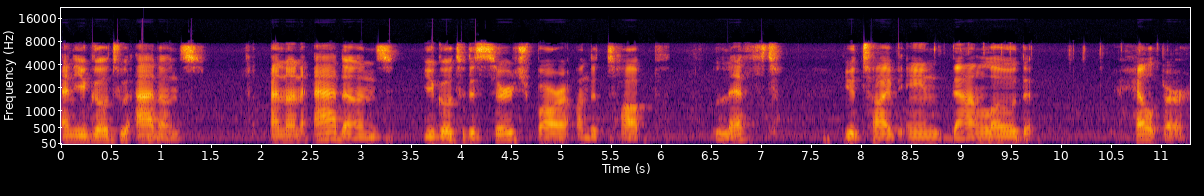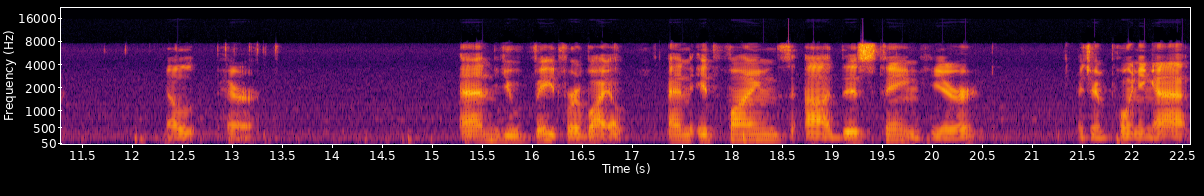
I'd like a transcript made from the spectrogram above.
and you go to add-ons and on add-ons you go to the search bar on the top left. You type in download helper. Helper. And you wait for a while. And it finds uh, this thing here which I'm pointing at.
